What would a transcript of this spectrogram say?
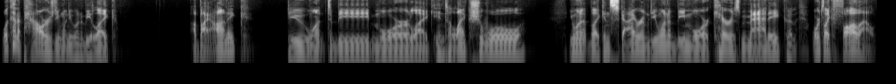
What kind of powers do you want? Do you want to be like a bionic? Do you want to be more like intellectual? You want to, like in Skyrim, do you want to be more charismatic? Or it's like Fallout.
